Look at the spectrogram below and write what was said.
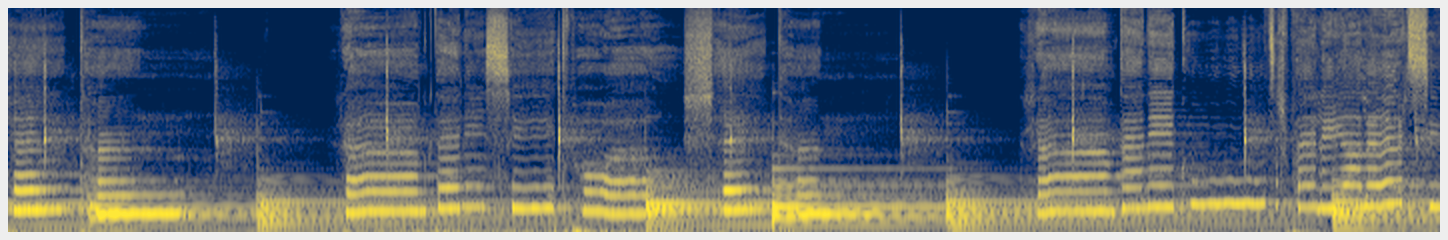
შენთან. რამდენი სიტყვა შენთან? რამდენი გულწრფელი ალერსი?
